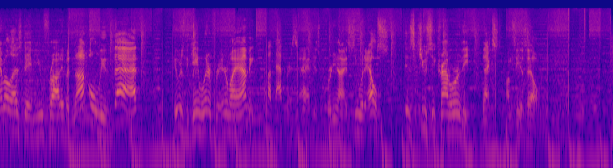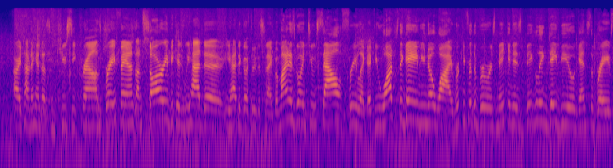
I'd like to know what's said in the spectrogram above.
MLS debut Friday, but not only that, it was the game winner for Inter Miami. How about that for a script? That is pretty nice. See what else is QC crown worthy next on CSL. All right, time to hand out some QC crowns. Brave fans, I'm sorry because we had to you had to go through this tonight, but mine is going to Sal Frelick. If you watch the game, you know why. Rookie for the Brewers making his big league debut against the Braves.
